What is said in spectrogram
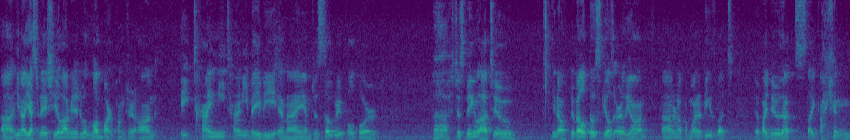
uh, you know, yesterday she allowed me to do a lumbar puncture on a tiny, tiny baby, and I am just so grateful for uh, just being allowed to, you know, develop those skills early on. Uh, I don't know if I'm going to peds, but if I do, that's like I can.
